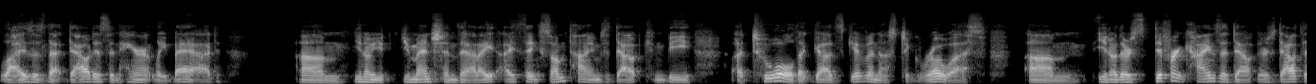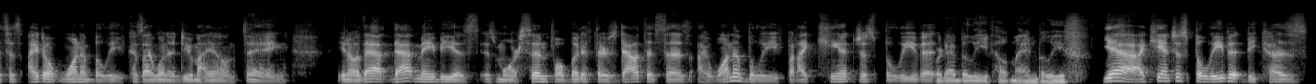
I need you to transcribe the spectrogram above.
lies is that doubt is inherently bad. Um, you know, you you mentioned that. I I think sometimes doubt can be a tool that God's given us to grow us um, you know, there's different kinds of doubt. There's doubt that says, I don't want to believe because I want to do my own thing. You know, that that maybe is is more sinful. But if there's doubt that says, I want to believe, but I can't just believe it. Would I believe help my unbelief? Yeah, I can't just believe it because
